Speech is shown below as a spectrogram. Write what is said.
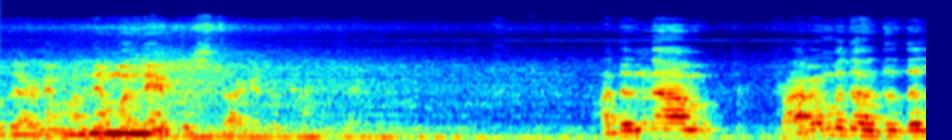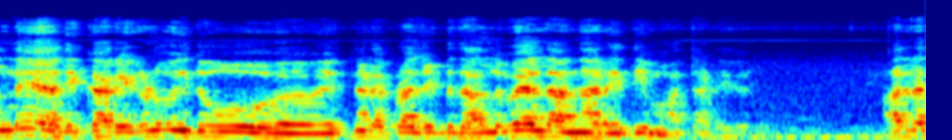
ಉದಾಹರಣೆ ಮೊನ್ನೆ ಮೊನ್ನೆ ಕುಸಿತ ಆಗಿರೋದು. ಅದನ್ನ ಪ್ರಾರಂಭದ ಹಂತದಲ್ಲೇ ಅಧಿಕಾರಿಗಳು ಇದು ಎತ್ನಳೆ ಪ್ರಾಜೆಕ್ಟ್ ಅಲ್ಲವೇ ಅಲ್ವೇ ಅಲ್ಲ ಅನ್ನೋ ರೀತಿ ಮಾತಾಡಿದರು. ಆದರೆ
